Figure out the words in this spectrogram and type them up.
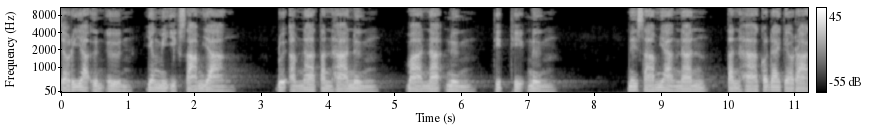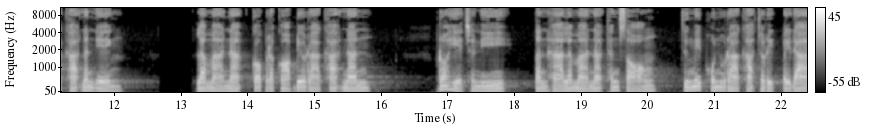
จริยาอื่นๆ ยังมีอีกสามอย่าง ด้วยอำนาจตัณหาหนึ่ง มานะหนึ่งทิฏฐิหนึ่ง ในสามอย่างนั้น ตัณหาก็ได้แก่ราคะนั่นเอง และมานะก็ประกอบด้วยราคะนั้น เพราะเหตุชนี้ ตัณหาและมานะทั้งสองจึงไม่พ้นราคะจริตไปได้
